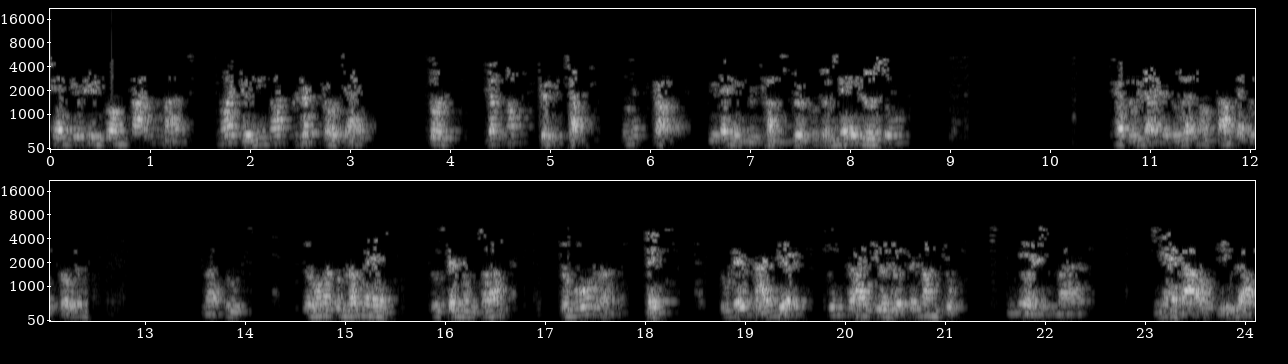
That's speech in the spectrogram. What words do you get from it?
xem cái phim của ông Tám mà nói chuyện tiếng Pháp rất trôi chảy. Tôi dẫn óc trực chậm, tôi nói trời, như đây là người thần vừa của tôi nế đưa xuống. Theo tuổi đời tôi lớn ông Tám, theo tuổi tuổi là tôi tôi không nói tôi nói nghe tôi tin ông Tám tôi muốn là đây tôi đến lại giờ chúng ta chưa được tới năm chục người mà nghe đạo hiểu đạo.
